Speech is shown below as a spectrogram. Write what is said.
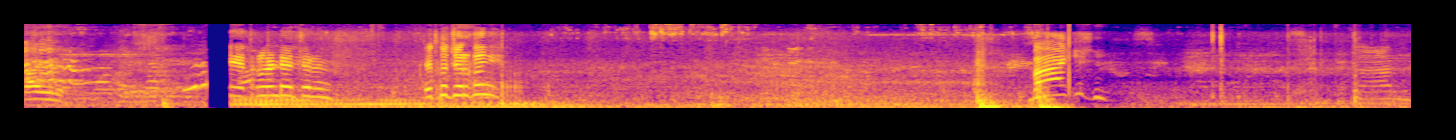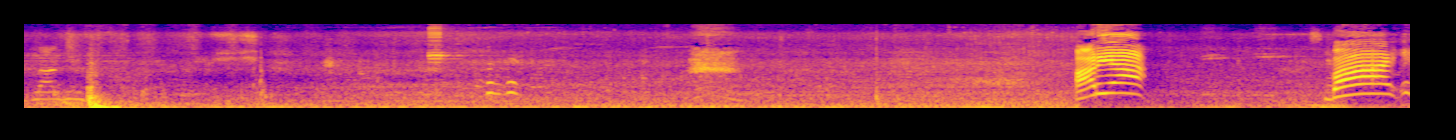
ಬಾಯ್. ಎತ್ಕೊಂಡೆ ಎತ್ಕೊ ಜರ್ಗಂಗೆ. ಆರ್ಯ! ಬಾಯ್!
